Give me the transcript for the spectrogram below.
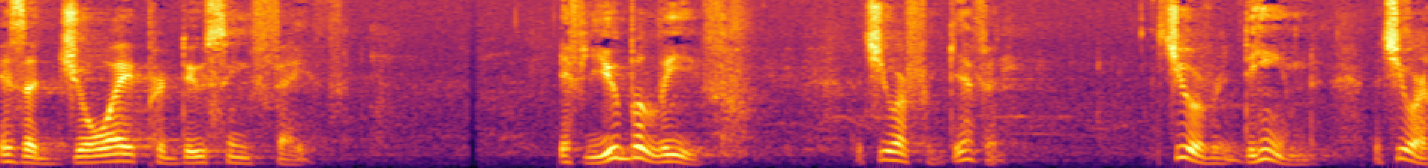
is a joy producing faith. If you believe that you are forgiven, that you are redeemed, that you are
